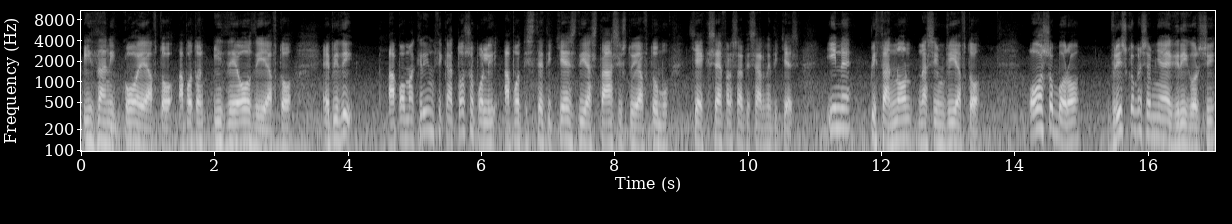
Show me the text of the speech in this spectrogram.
ιδανικό εαυτό, από τον ιδεώδη εαυτό, επειδή απομακρύνθηκα τόσο πολύ από τις θετικές διαστάσεις του εαυτού μου και εξέφρασα τις αρνητικές. Είναι πιθανόν να συμβεί αυτό. Όσο μπορώ βρίσκομαι σε μια εγρήγορση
